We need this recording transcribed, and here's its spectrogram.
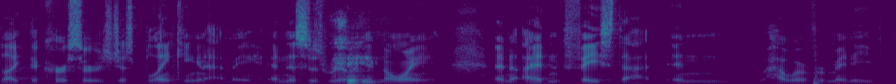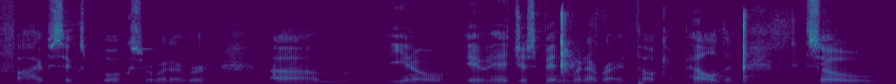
like the cursor is just blinking at me, and this is really annoying. And I hadn't faced that in however many five, six books or whatever. Um, you know, it had just been whenever I felt compelled, and so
